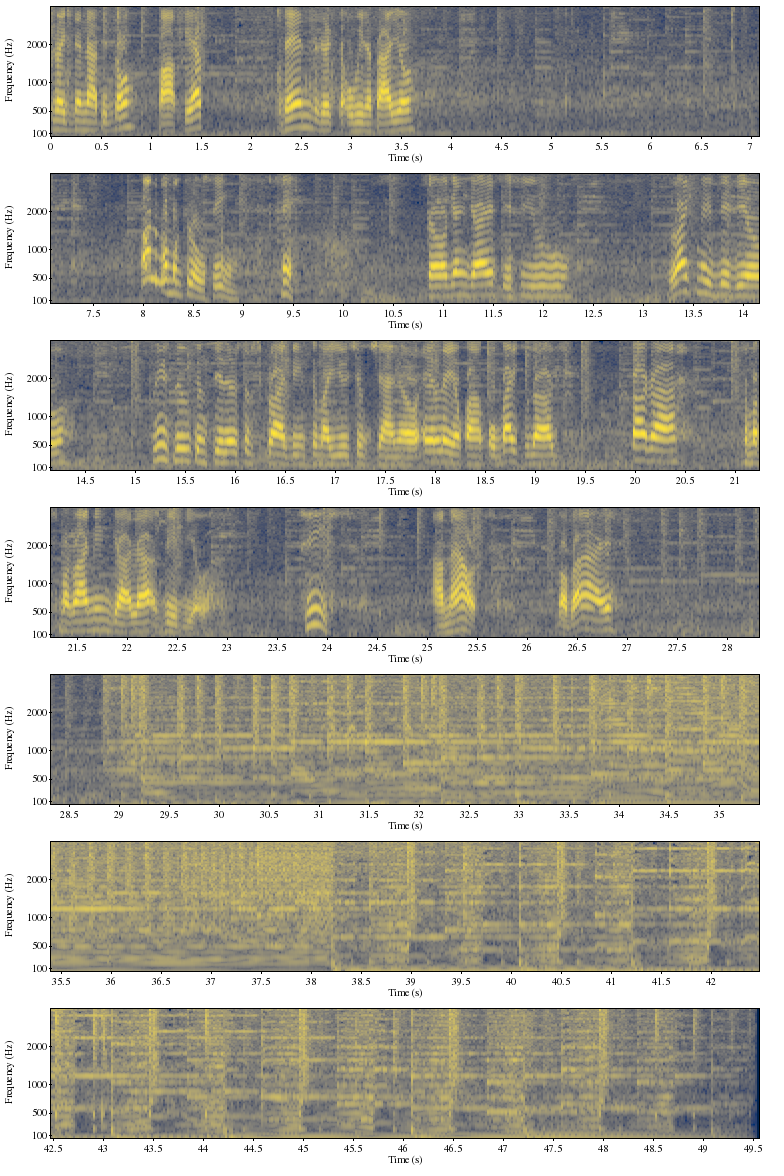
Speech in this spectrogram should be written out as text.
ride na natin to, paakyat. Then, direct na uwi na tayo. Paano ba mag-closing? so again guys, if you like my video, please do consider subscribing to my YouTube channel, LA Ocampo Bike Vlogs, para sa mas maraming gala video. Peace! I'm out! Bye-bye!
